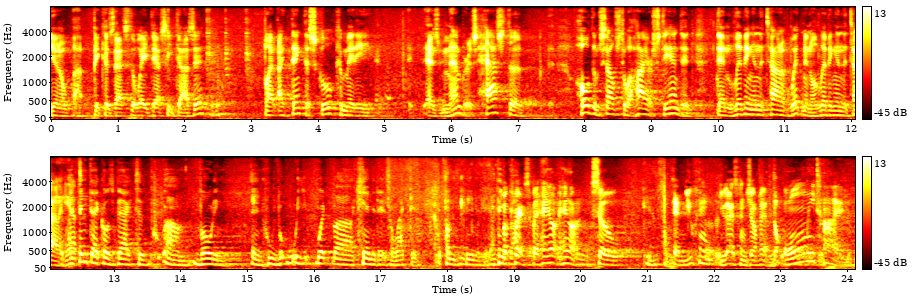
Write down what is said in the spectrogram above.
you know, uh, because that's the way DESE does it. But I think the school committee, as members, has to hold themselves to a higher standard than living in the town of Whitman or living in the town of I think that goes back to um, voting and who, what uh, candidate is elected from the community. I think But that- Chris, but hang on, hang on. So, and you can, you guys can jump in. The only time,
